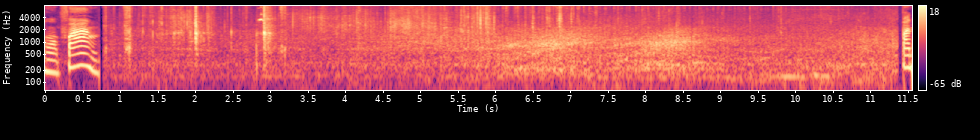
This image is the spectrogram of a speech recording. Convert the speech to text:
หอบฟาง ปั่น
